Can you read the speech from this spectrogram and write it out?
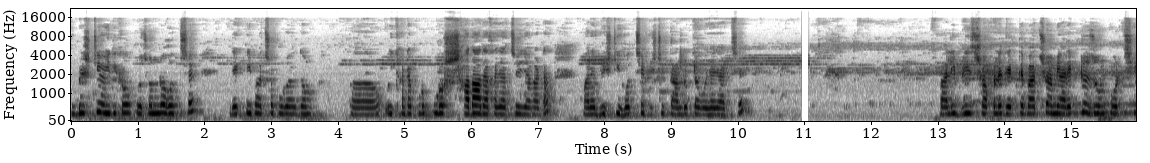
বৃষ্টি ওইদিকেও প্রচণ্ড হচ্ছে। দেখতেই পাচ্ছ পুরো একদম ওইখানটা পুরো পুরো সাদা দেখা যাচ্ছে ওই জায়গাটা। মানে বৃষ্টি হচ্ছে, বৃষ্টির তাণ্ডবটা বোঝা যাচ্ছে। বালি ব্রিজ সকলে দেখতে পাচ্ছ। আমি আরেকটু জুম করছি।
